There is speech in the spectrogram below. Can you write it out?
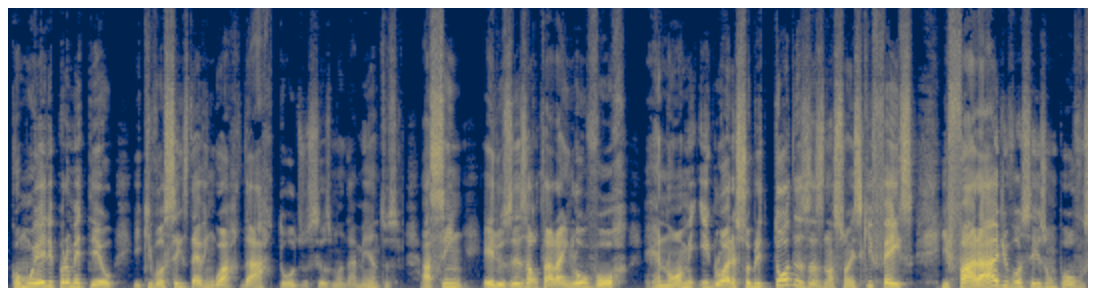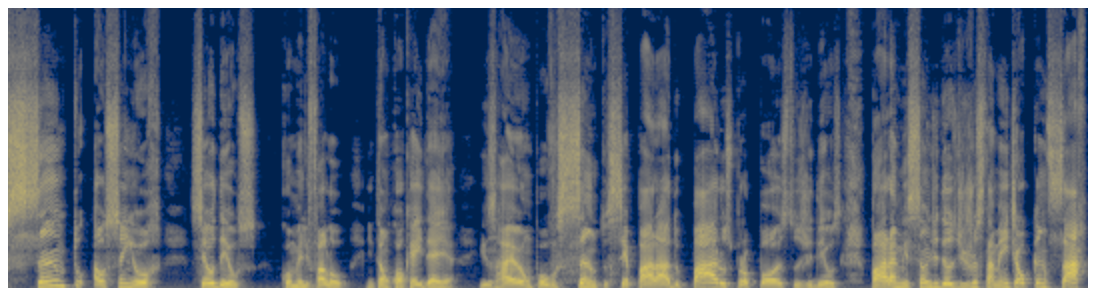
como ele prometeu, e que vocês devem guardar todos os seus mandamentos. Assim, ele os exaltará em louvor, renome e glória sobre todas as nações que fez, e fará de vocês um povo santo ao Senhor, seu Deus, como ele falou. Então, qual é a ideia? Israel é um povo santo, separado para os propósitos de Deus, para a missão de Deus de justamente alcançar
